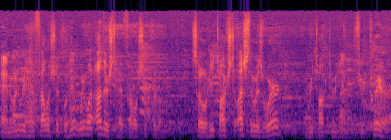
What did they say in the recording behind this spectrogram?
and when we have fellowship with Him, we want others to have fellowship with Him. So He talks to us through His Word, and we talk to Him through prayer.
